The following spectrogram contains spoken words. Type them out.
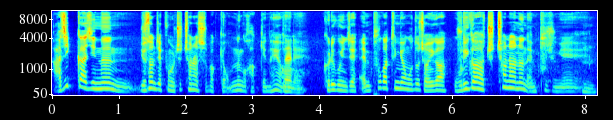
아직까지는 유선 제품을 추천할 수밖에 없는 것 같긴 해요. 네네. 그리고 이제 앰프 같은 경우도 저희가 우리가 추천하는 앰프 중에 음.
